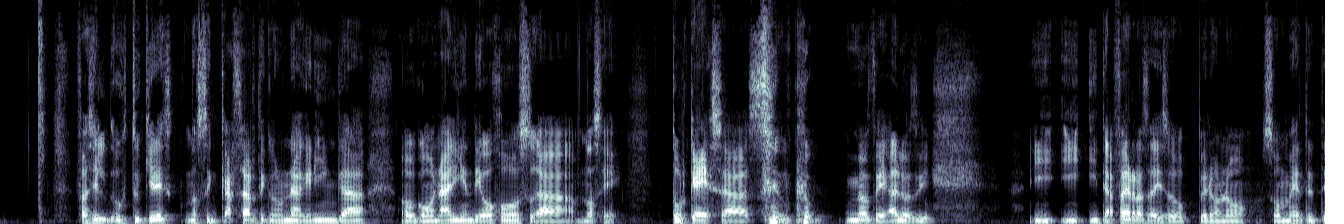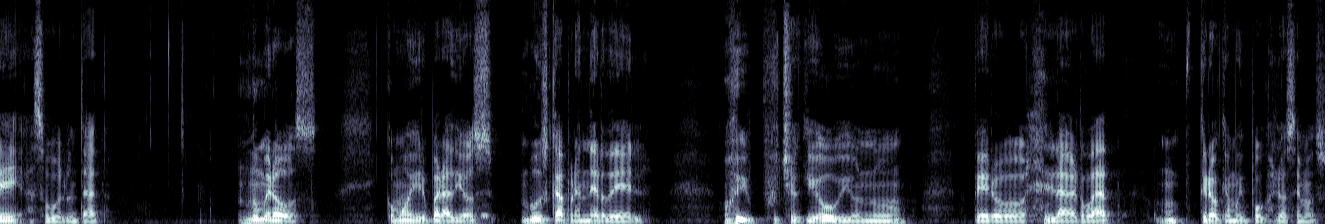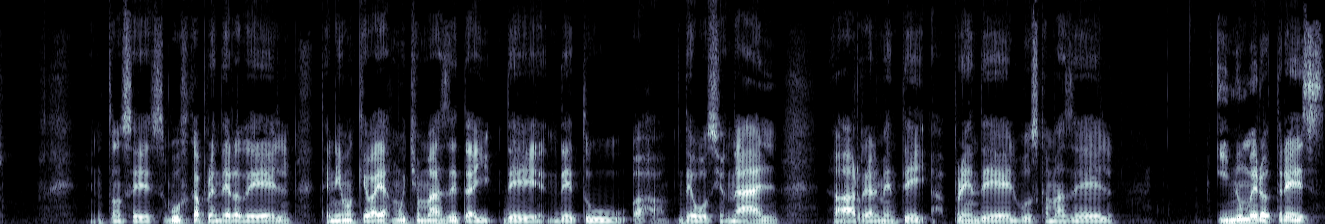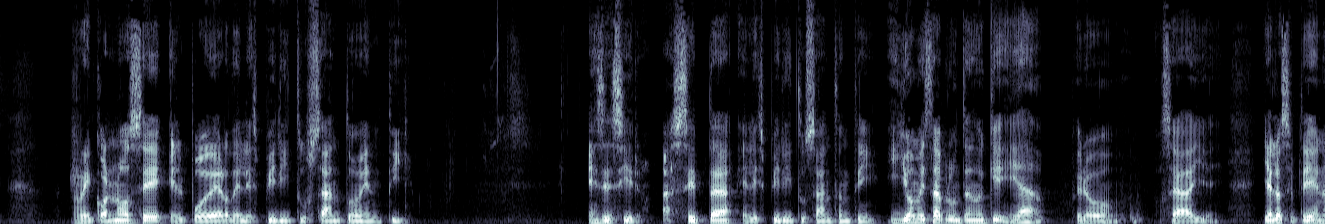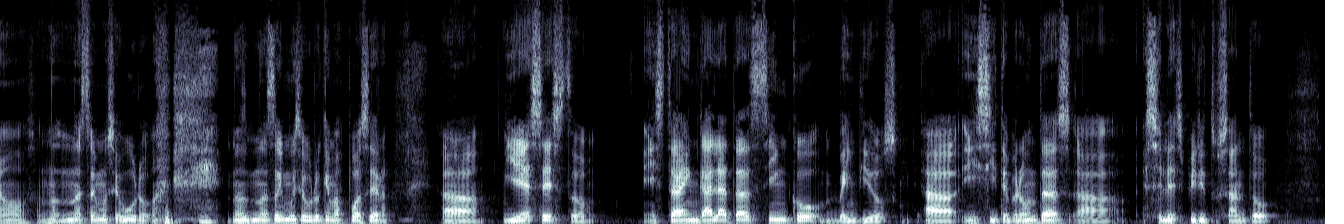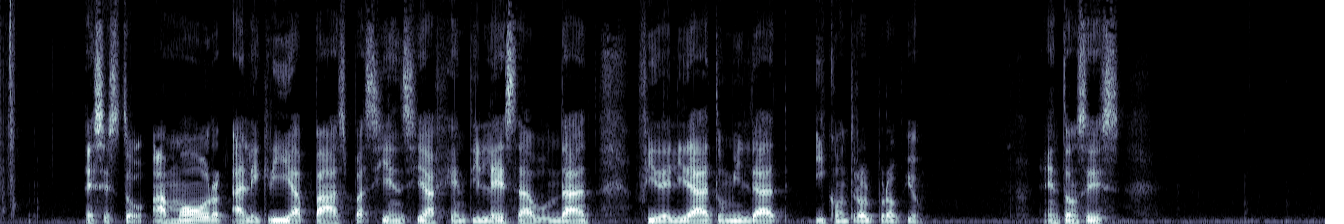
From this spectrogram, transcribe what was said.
fácil tú quieres, no sé, casarte con una gringa o con alguien de ojos, uh, no sé, turquesas, no sé, algo así. Y, y, y te aferras a eso, pero no, sométete a su voluntad. Número dos, ¿cómo vivir para Dios? Busca aprender de Él. Uy, pucha, qué obvio, ¿no? Pero la verdad, creo que muy pocos lo hacemos. Entonces, busca aprender de él. Te animo que vayas mucho más de, de, tu devocional. Uh, realmente aprende de él, busca más de él. Y número tres, reconoce el poder del Espíritu Santo en ti. Es decir, acepta el Espíritu Santo en ti. Y yo me estaba preguntando que, ya, pero, o sea, ya, lo acepté, ¿no? ¿no? No, estoy muy seguro. no, no, estoy muy seguro qué más puedo hacer. Uh, y es esto. Está en Gálatas 5, 22. Uh, y si te preguntas, uh, ¿es el Espíritu Santo? Es esto. Amor, alegría, paz, paciencia, gentileza, bondad, fidelidad, humildad y control propio. Entonces,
